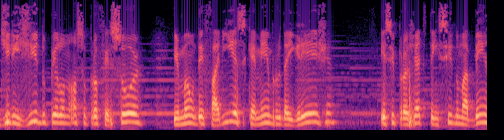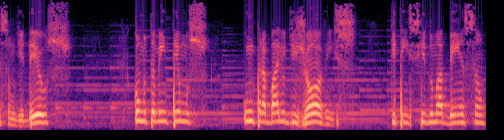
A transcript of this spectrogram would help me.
dirigido pelo nosso professor, irmão De Farias, que é membro da igreja. Esse projeto tem sido uma bênção de Deus. Como também temos um trabalho de jovens, que tem sido uma bênção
